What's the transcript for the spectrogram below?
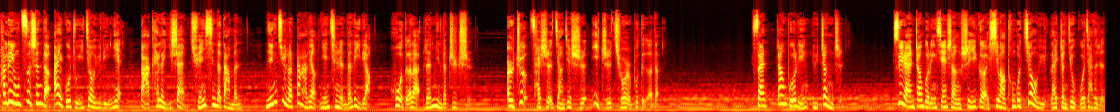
他利用自身的爱国主义教育理念，打开了一扇全新的大门，凝聚了大量年轻人的力量，获得了人民的支持，而这才是蒋介石一直求而不得的。三张伯苓与政治，虽然张伯苓先生是一个希望通过教育来拯救国家的人，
